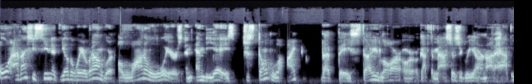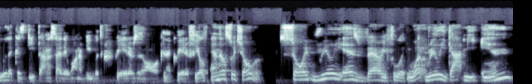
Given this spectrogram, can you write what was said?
or I've actually seen it the other way around where a lot of lawyers and MBAs just don't like that they study law or got the master's degree and are not happy with it because deep down inside they want to be with creatives and they want to work in that creative field and they'll switch over. So it really is very fluid. What really got me in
